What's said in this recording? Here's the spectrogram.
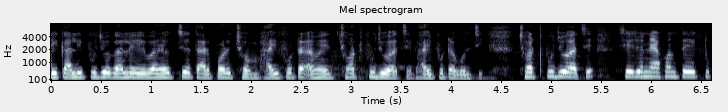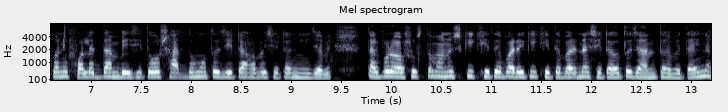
এই কালী পুজো গেলে এবার হচ্ছে তারপরে ছ ভাইফোঁটা আহ, ছট পুজো আছে ভাইফোঁটা বলছি ছট পুজো আছে। সেই জন্য এখন তো একটুখানি ফলের দাম বেশি তো সাধ্য মতো যেটা হবে সেটা নিয়ে যাবে। তারপরে অসুস্থ মানুষ কি খেতে পারে, কি খেতে পারে না সেটাও তো জানতে হবে, তাই না?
